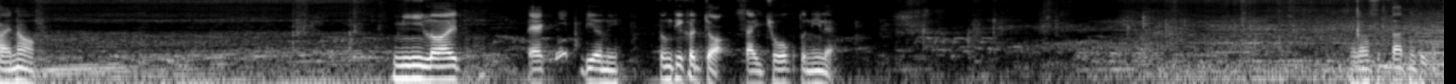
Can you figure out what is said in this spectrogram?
ภายนอก มีรอยแตกนิดเดียวนี่ ตรงที่เขาเจาะใส่โชคตัวนี้แหละเดี๋ยวลองสตาร์ทดูก่อน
